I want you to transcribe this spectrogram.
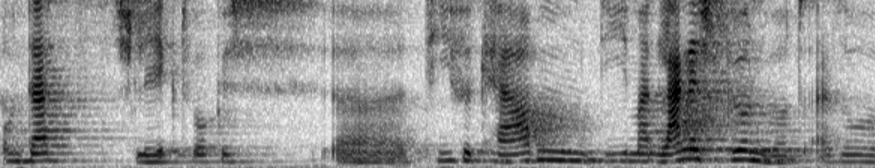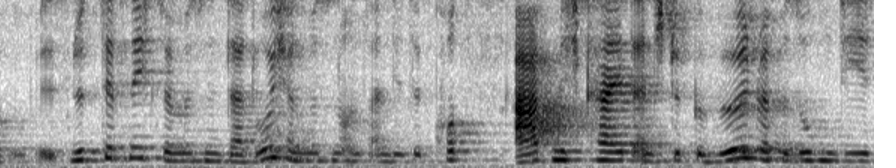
Und das schlägt wirklich äh, tiefe Kerben, die man lange spüren wird. Also es nützt jetzt nichts, wir müssen da durch und müssen uns an diese Kurzatmigkeit ein Stück gewöhnen. Wir versuchen die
